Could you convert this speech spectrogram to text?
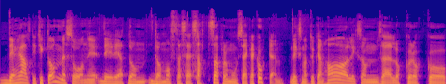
det har jag alltid tyckt om med Sony, det är det att de, de ofta så satsar på de osäkra korten. Liksom att du kan ha liksom så här Loco Roco,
